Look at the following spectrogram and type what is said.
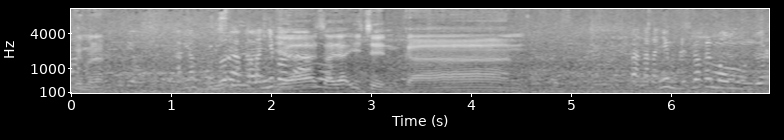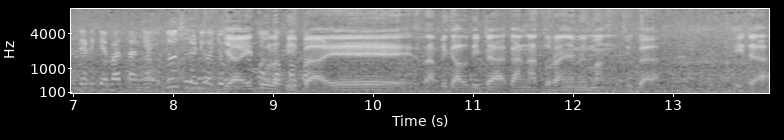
Gimana? Akan mundur katanya Pak. Ya saya izinkan. Pak katanya Bu Risma kan mau mundur dari jabatannya. Itu sudah diajukan. Ya itu Bapak, lebih Pak. baik. Tapi kalau tidak kan aturannya memang juga tidak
